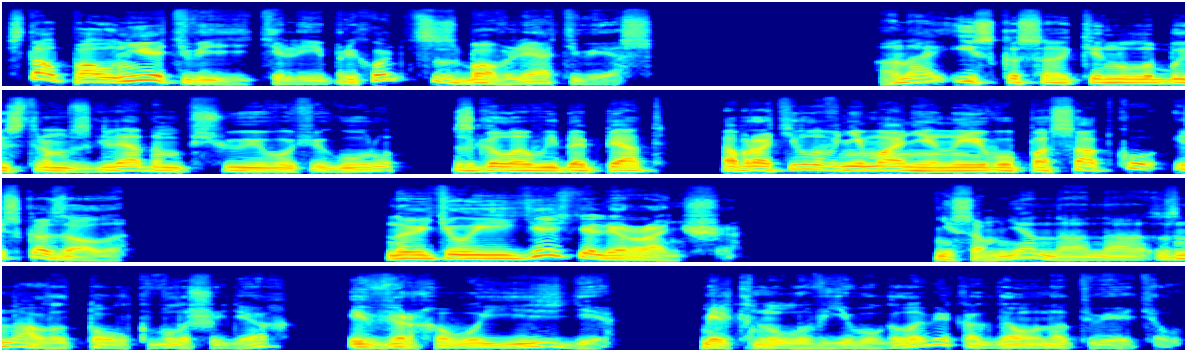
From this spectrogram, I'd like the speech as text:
Стал полнеть, видите ли, и приходится сбавлять вес. Она искоса окинула быстрым взглядом всю его фигуру, с головы до пят, обратила внимание на его посадку и сказала. «Но ведь вы и ездили раньше?» Несомненно, она знала толк в лошадях и в верховой езде, мелькнуло в его голове, когда он ответил.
